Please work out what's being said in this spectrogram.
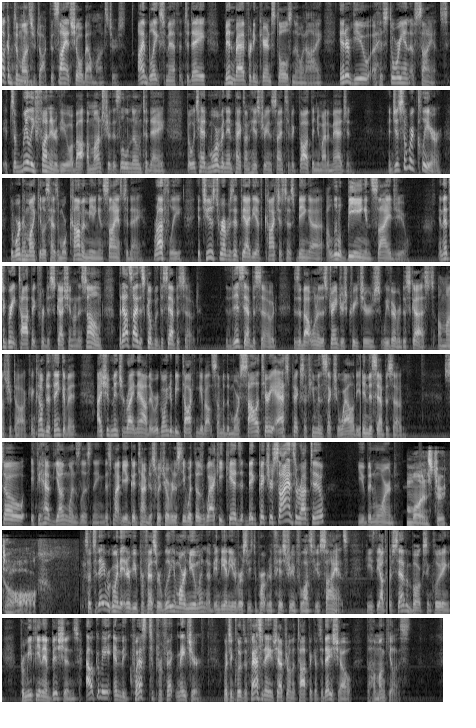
Welcome to Monster Talk, the science show about monsters. I'm Blake Smith, and today Ben Radford and Karen Stollznow and I interview a historian of science. It's a really fun interview about a monster that's little known today, but which had more of an impact on history and scientific thought than you might imagine. And just so we're clear, the word homunculus has a more common meaning in science today. Roughly, it's used to represent the idea of consciousness being a, a little being inside you. And that's a great topic for discussion on its own, but outside the scope of this episode. This episode is about one of the strangest creatures we've ever discussed on Monster Talk. And come to think of it, I should mention right now that we're going to be talking about some of the more solitary aspects of human sexuality in this episode. So, if you have young ones listening, this might be a good time to switch over to see what those wacky kids at Big Picture Science are up to. You've been warned. Monster Talk. So today we're going to interview Professor William R. Newman of Indiana University's Department of History and Philosophy of Science. He's the author of seven books, including Promethean Ambitions, Alchemy and the Quest to Perfect Nature, which includes a fascinating chapter on the topic of today's show, the homunculus.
